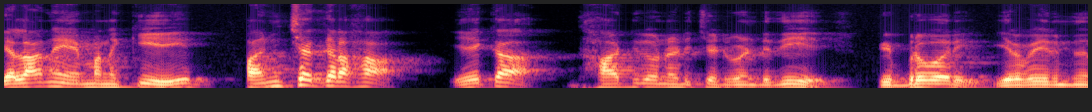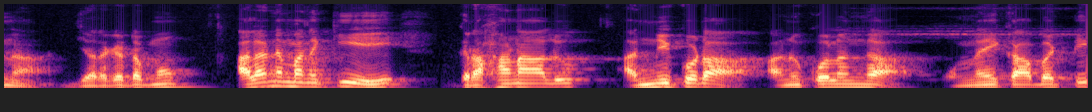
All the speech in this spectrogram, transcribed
ఇలానే మనకి పంచగ్రహ ఏక ధాటిలో నడిచేటువంటిది ఫిబ్రవరి ఇరవై ఎనిమిదిన జరగటము. అలానే మనకి గ్రహణాలు అన్నీ కూడా అనుకూలంగా ఉన్నాయి కాబట్టి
